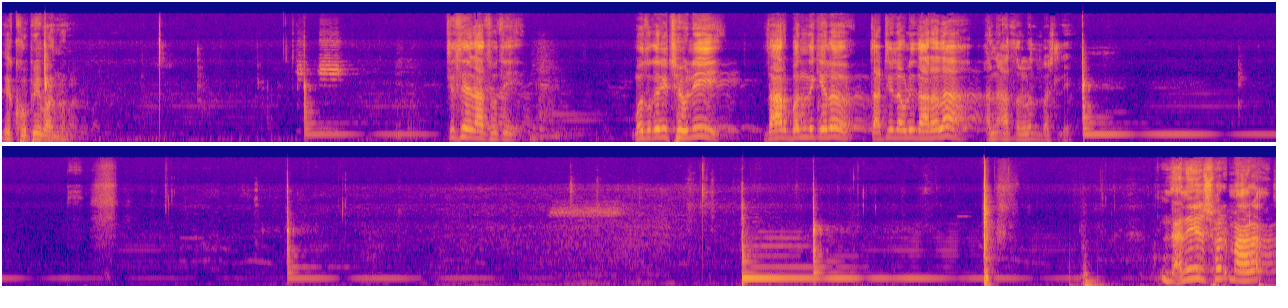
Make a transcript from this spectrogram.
ते खोपे बांधून. तिथे राहत होते. मधुकरी ठेवली दार बंद केलं ताटी लावली दाराला आणि आत रडत बसले. ज्ञानेश्वर महाराज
